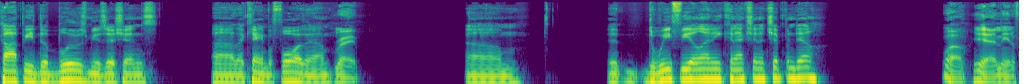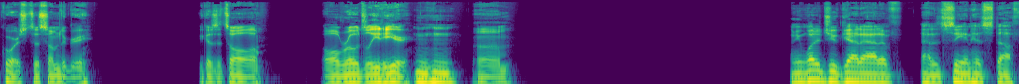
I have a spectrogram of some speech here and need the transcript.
copied the blues musicians uh, that came before them. Right. Um, it- do we feel any connection to Chippendale? Well, yeah, I mean, of course, to some degree, because it's all all roads lead here. Mm-hmm. Um, I mean, what did you get out of out of seeing his stuff?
